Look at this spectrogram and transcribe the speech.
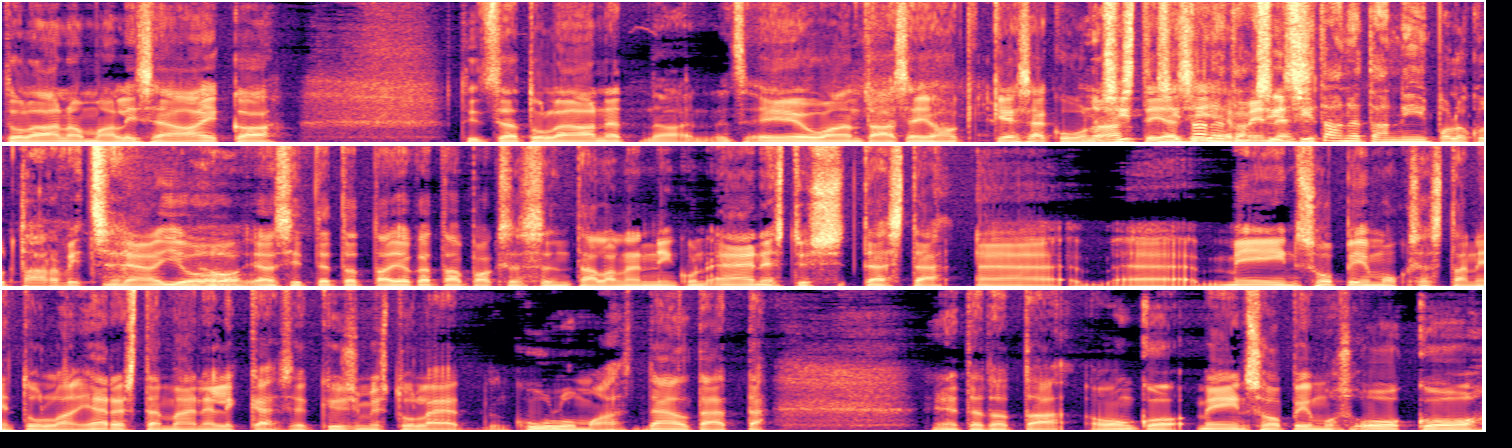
tulee anomaan lisää aikaa, sitten tulee annet, EU antaa se johonkin kesäkuun no, asti. Sit, ja sit siihen annetaan, mennessä, sit, sit annetaan niin paljon kuin tarvitsee. Ja, joo, joo, ja sitten tota, joka tapauksessa niin tällainen niin kuin äänestys tästä ää, ää, main sopimuksesta niin tullaan järjestämään, eli se kysymys tulee kuulumaan tältä, että että tota, onko main sopimus ok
